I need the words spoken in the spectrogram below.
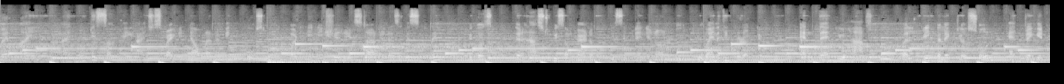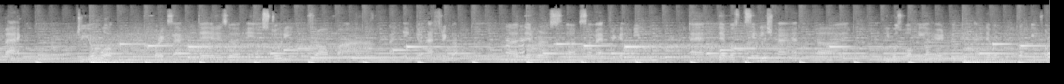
when i i notice something i just write it down and i make a post but initially it started as a discipline because there has to be some kind of discipline in order to do anything productive. And then you have to well recollect your soul and bring it back to your work. For example there is a, a story from uh, i think africa. Uh, Uh-huh. there was uh, some african people and there was this englishman uh, he was walking ahead with him and they were walking for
